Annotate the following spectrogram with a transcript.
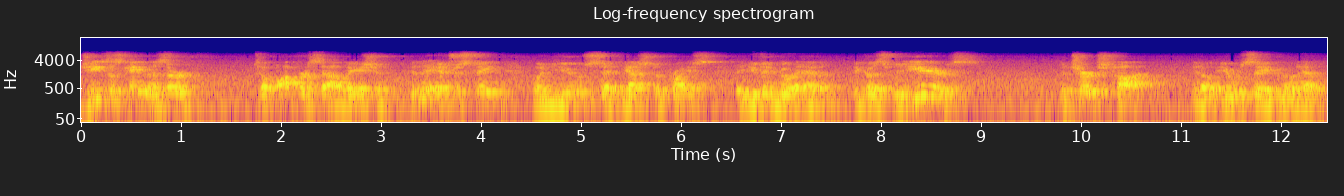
Jesus came to this earth to offer salvation, isn't it interesting when you said yes to Christ that you didn't go to heaven? Because for years, the church taught, you know, you were saved to go to heaven.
